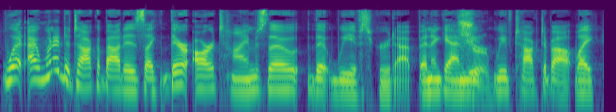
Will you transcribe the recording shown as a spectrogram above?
what I wanted to talk about is like there are times though that we have screwed up. And again, Sure. we, we've talked about like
